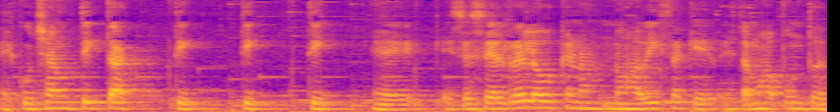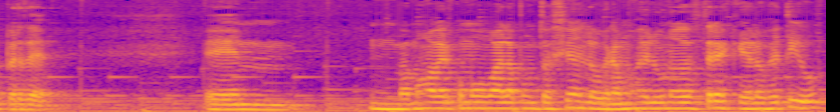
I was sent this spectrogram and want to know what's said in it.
Escuchan un tic-tac, tic, tic, tic. Eh, ese es el reloj que nos, nos avisa que estamos a punto de perder. Em, vamos a ver cómo va la puntuación. Logramos el 1, 2, 3, que es el objetivo.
